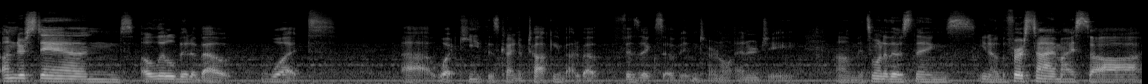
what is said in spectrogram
understand a little bit about what uh, what Keith is kind of talking about about physics of internal energy. Um, it's one of those things. You know, the first time I saw,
